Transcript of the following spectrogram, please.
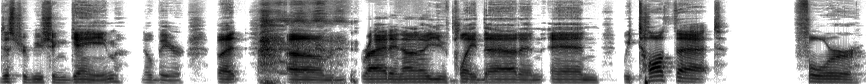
distribution game, no beer, but um, right. And I know you've played that, and and we taught that for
